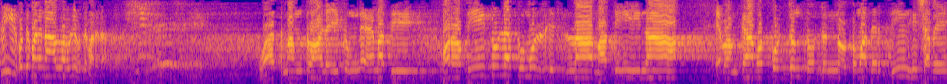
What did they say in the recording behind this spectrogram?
পীর হতে পারে না আল্লাহর উলি হতে পারে না واتممت عليكم نعمتي ورضيت لكم الاسلام دينا এবং কেমন পর্যন্তর জন্য তোমাদের দিন হিসাবে,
